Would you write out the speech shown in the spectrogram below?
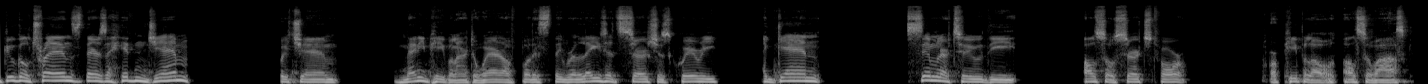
Google Trends, there's a hidden gem, which um, many people aren't aware of, but it's the related searches query. Again, similar to the also searched for, or people also ask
